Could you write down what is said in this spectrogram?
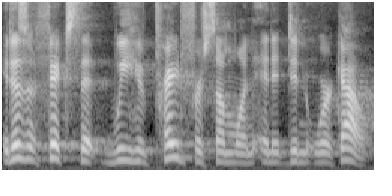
It doesn't fix that we have prayed for someone and it didn't work out.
